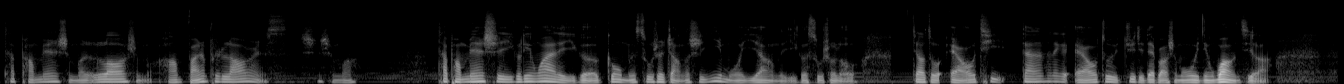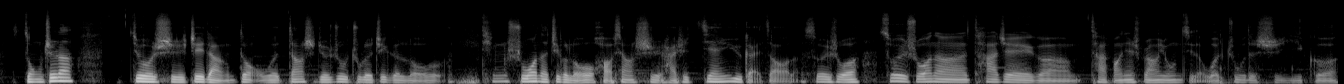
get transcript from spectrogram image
它旁边什么 Law 什么，好像反正不是 Lawrence 是什么，它旁边是一个另外的一个跟我们宿舍长得是一模一样的一个宿舍楼，叫做 LT，当然它那个 L 具具体代表什么我已经忘记了，总之呢。就是这两栋，我当时就入住了这个楼。听说呢，这个楼好像是还是监狱改造的，所以说，所以说呢，它这个它房间是非常拥挤的。我住的是一个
